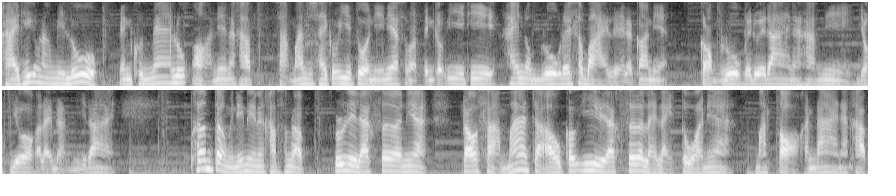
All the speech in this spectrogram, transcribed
ใครที่กำลังมีลูกเป็นคุณแม่ลูกอ่อนเนี่ยนะครับสามารถจะใช้เก้าอี้ตัวนี้เนี่ยสำหรับเป็นเก้าอี้ที่ให้นมลูกได้สบายเลย แล้วก็เนี่ยกล่อมลูกไปด้วยได้นะครับ นี่ยกโยกๆอะไรแบบนี้ได้ เพิ่มเติมอีกนิดนึงนะครับสำหรับรุ่น Relaxer เนี่ยเราสามารถจะเอาเก้าอี้ Relaxer หลาย ๆ ตัวเนี่ยมาต่อกันได้นะครับ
